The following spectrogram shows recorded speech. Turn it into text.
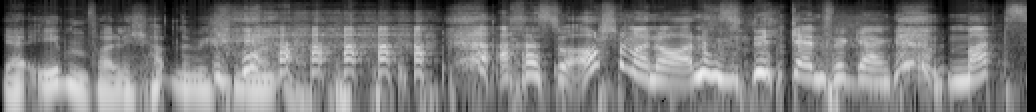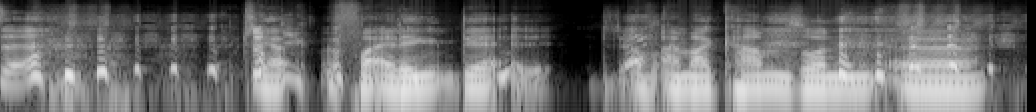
Ja, eben, weil ich habe nämlich schon mal. Ach, hast du auch schon mal eine Ordnungswidrigkeit begangen? Matze. ja, vor allen Dingen, der, auf einmal kam so ein. Äh,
